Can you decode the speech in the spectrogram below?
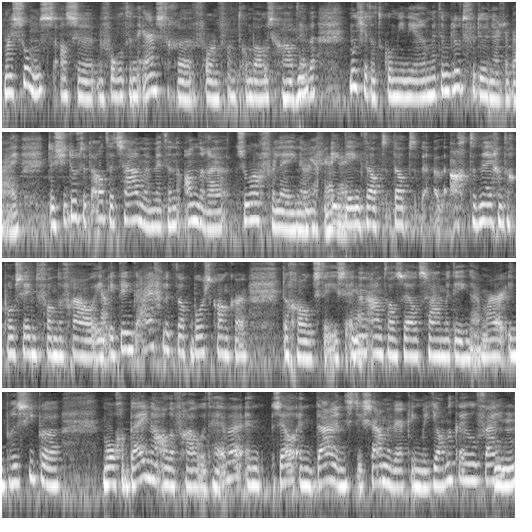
Maar soms, als ze bijvoorbeeld een ernstige vorm van trombose gehad hebben, moet je dat combineren met een bloedverdunner erbij. Dus je doet het altijd samen met een andere zorgverlener. Ja, ja, ja. Ik denk dat, dat 98% van de vrouwen. Ik denk eigenlijk dat borstkanker de grootste is. En een aantal zeldzame dingen. Maar in principe mogen bijna alle vrouwen het hebben. En, zel, en daarin is die samenwerking met Janneke heel fijn. Mhm.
